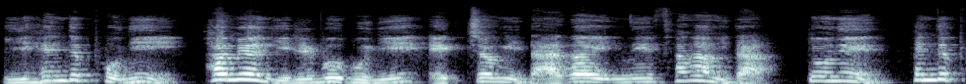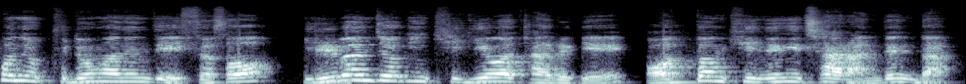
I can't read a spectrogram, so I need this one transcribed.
이 핸드폰이 화면 일부분이 액정이 나가 있는 상황이다. 또는 핸드폰을 구동하는 데 있어서 일반적인 기기와 다르게 어떤 기능이 잘 안 된다.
